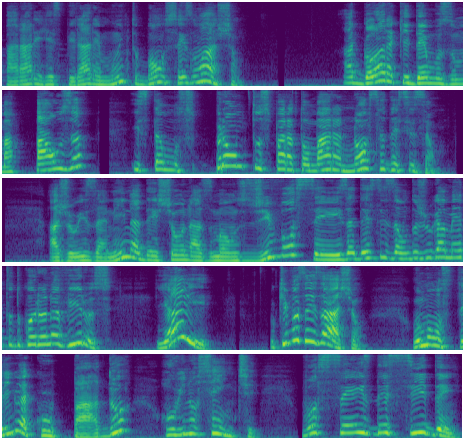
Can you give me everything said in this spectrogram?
Parar e respirar é muito bom, vocês não acham? Agora que demos uma pausa, estamos prontos para tomar a nossa decisão. A juíza Nina deixou nas mãos de vocês a decisão do julgamento do coronavírus. E aí? O que vocês acham? O monstrinho é culpado ou inocente? Vocês decidem.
